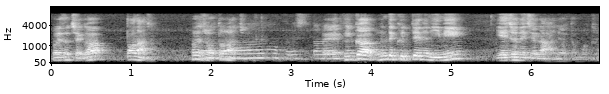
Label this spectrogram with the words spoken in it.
그래서 제가 떠나자. 그래서 저는 떠났죠. 떠났죠. 네, 그러니까 근데 그때는 이미 예전에 제가 아니었던 거죠.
